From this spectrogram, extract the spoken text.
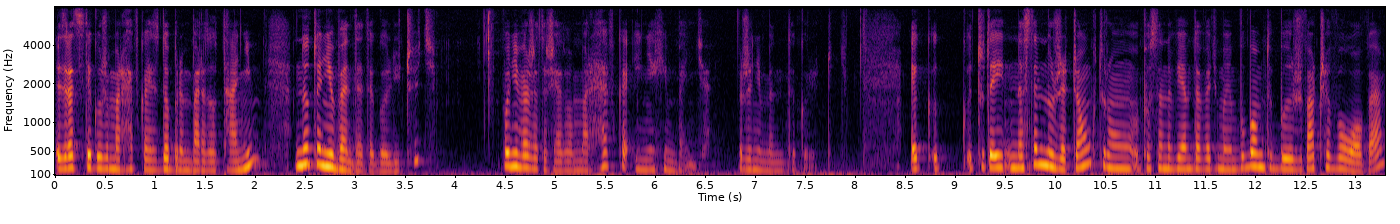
Z racji tego, że marchewka jest dobrym, bardzo tanim, no to nie będę tego liczyć, ponieważ ja też jadłam marchewkę i niech im będzie, że nie będę tego liczyć. E, tutaj następną rzeczą, którą postanowiłam dawać moim bubom, to były żwacze wołowe.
